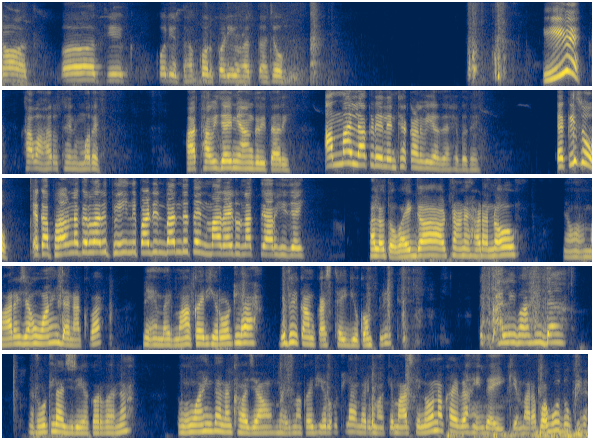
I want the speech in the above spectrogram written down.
બધી કોરી ધાકોર પડ્યું હતા, જો. ઈ ખાવા હારું થઈને મરે. હાથ આવી જાય ને આંગળી તારી. આમાં લાકડે લઈને ઠેકાણવી જાય બધા એ કીશું, એક આ ભાવનગર વાળી ભીંગની પાડીને બાંધી દેતા ને મારા રાયડું નાખતી આરહી જાય. હાલો તો વાઈગા અટાણે સાડા નવ. મારે જાઉં વાહિંદા નાખવા. ને મારી માં કરી રોટલા. બધું કામકાજ થઈ ગયું કમ્પ્લીટ ખાલી વાહિંદા રોટલા જ રહ્યા કરવાના. તો હું વાહિંદા નાખવા જાઉં. મારી માં કરીએ રોટલા. મારી માં કે મારથી ન નખાય વાહિંદા એ કે મારા પગું દુખે.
